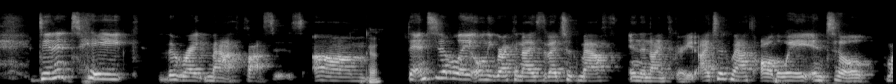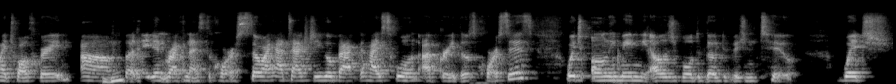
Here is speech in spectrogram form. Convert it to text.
didn't take the right math classes. Um, okay the NCAA only recognized that I took math in the ninth grade. I took math all the way until my 12th grade, um, mm-hmm. but they didn't recognize the course. So I had to actually go back to high school and upgrade those courses, which only made me eligible to go Division two, which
